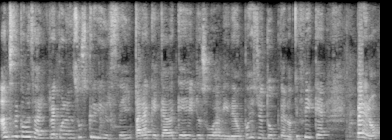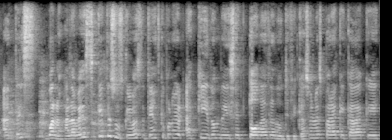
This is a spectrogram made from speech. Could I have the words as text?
antes de comenzar, recuerden suscribirse para que cada que yo suba video, pues YouTube te notifique. Pero antes, bueno, a la vez que te suscribas, te tienes que poner aquí donde dice todas las notificaciones para que cada que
